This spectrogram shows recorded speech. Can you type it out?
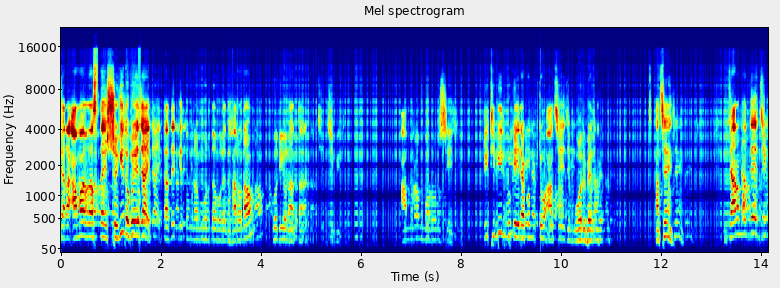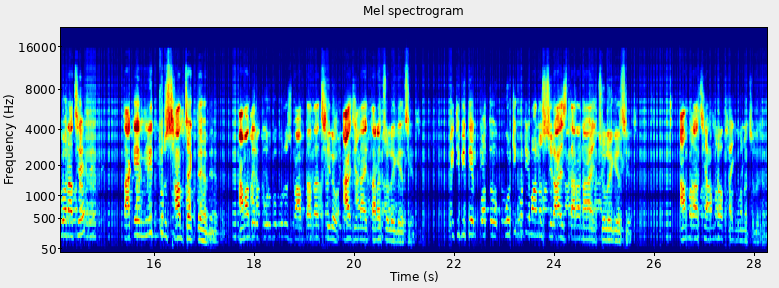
যারা আমার রাস্তায় শহীদ হয়ে যায়, তাদেরকে তোমরা মুর্দা বলে ধারণাও করিও না, তারা জীবিত। আমরা মরণশীল। পৃথিবীর বুকে এরকম কেউ আছে যে মরবে না? আছে? যার মধ্যে জীবন আছে, তাকে মৃত্যুর স্বাদ জাগতে হবে। আমাদের পূর্বপুরুষ বাপদাদা ছিল, আজ নাই, তারা চলে গিয়েছে। পৃথিবীতে কত কোটি কোটি মানুষ ছিল আজ তারা নাই, চলে গেছে। আমরা আছি, আমরাও থাকব না, চলে যাব।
